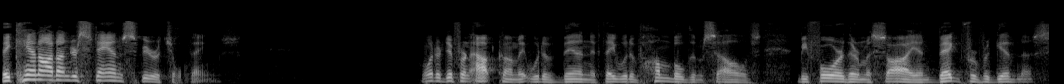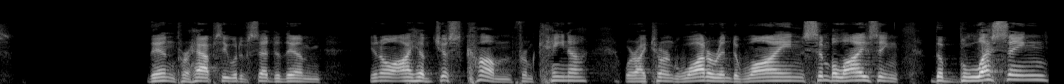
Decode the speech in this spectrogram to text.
They cannot understand spiritual things. What a different outcome it would have been if they would have humbled themselves before their Messiah and begged for forgiveness. Then perhaps he would have said to them, you know, I have just come from Cana where I turned water into wine, symbolizing the blessing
